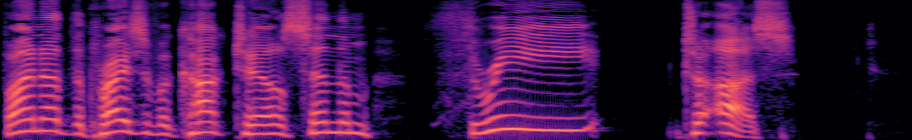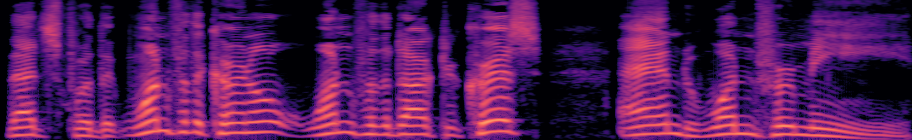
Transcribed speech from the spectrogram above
find out the price of a cocktail, send them three to us. That's for the one for the Colonel, one for the Dr. Chris, and one for me.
